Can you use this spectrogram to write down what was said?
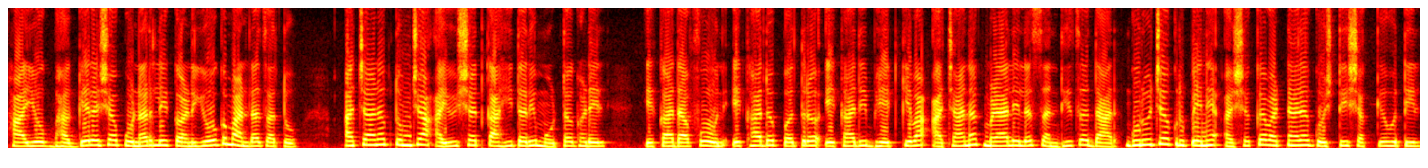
हा योग भाग्यरेषा पुनर्लेखन योग मानला जातो. अचानक तुमच्या आयुष्यात काहीतरी मोठं घडेल. एखादा फोन एखादं पत्र एखादी भेट किंवा अचानक मिळालेलं संधीचं दार गुरुच्या कृपेने अशक्य वाटणाऱ्या गोष्टी शक्य होतील.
